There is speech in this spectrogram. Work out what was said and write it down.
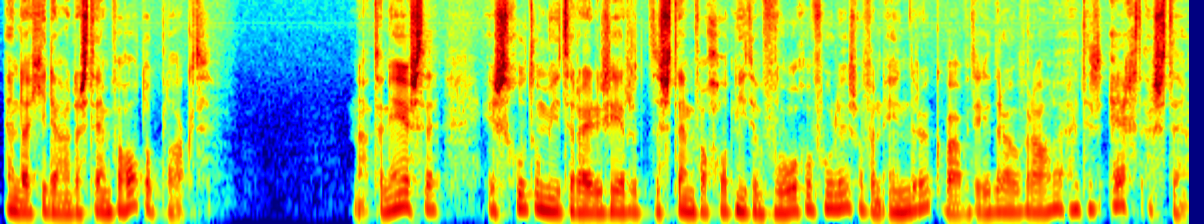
en dat je daar de stem van God op plakt? Nou, ten eerste is het goed om je te realiseren dat de stem van God niet een voorgevoel is of een indruk, waar we het eerder over hadden. Het is echt een stem.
